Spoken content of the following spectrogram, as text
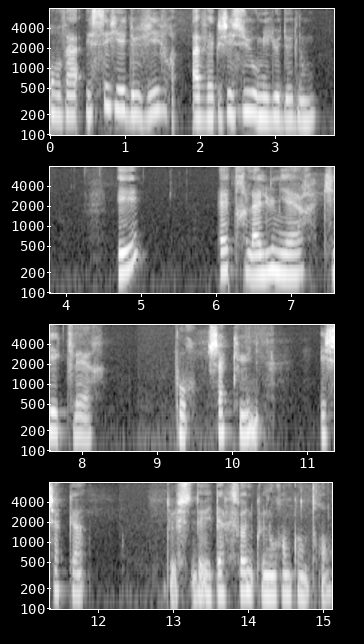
on va essayer de vivre avec Jésus au milieu de nous et être la lumière qui éclaire pour chacune et chacun des personnes que nous rencontrons.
